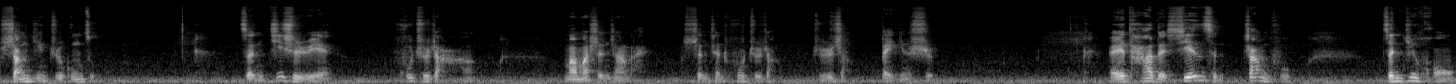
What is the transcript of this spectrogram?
商检局工作，从技术员、副局长慢慢升上来，升成副局长、局长，北京市。而她的先生、丈夫曾庆红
